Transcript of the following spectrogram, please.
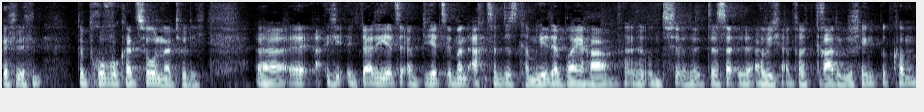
Eine Provokation natürlich. Äh, ich werde jetzt, jetzt immer ein 18. Kamel dabei haben äh, und äh, das habe ich einfach gerade geschenkt bekommen.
